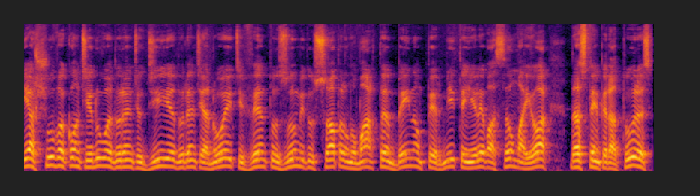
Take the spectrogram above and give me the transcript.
E a chuva continua durante o dia, durante a noite, ventos úmidos sopram no mar também não permitem elevação maior das temperaturas,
